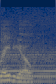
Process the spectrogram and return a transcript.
Radio.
